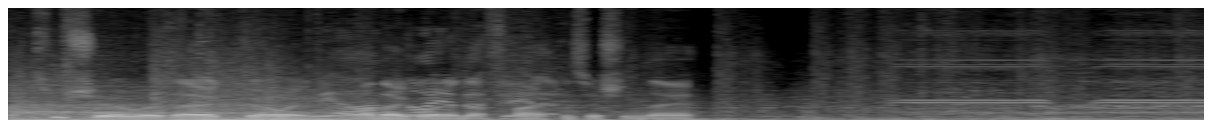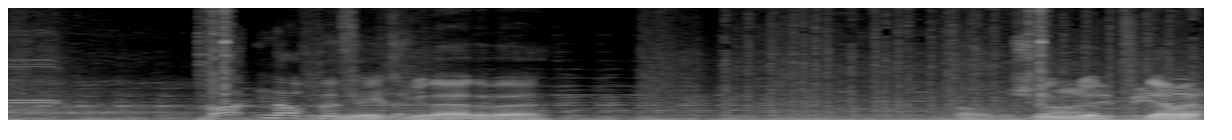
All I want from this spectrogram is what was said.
Not too sure where they're going. Oh, they're going in that fire position there. We need to get out of there. Oh, machine gun, damn it.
